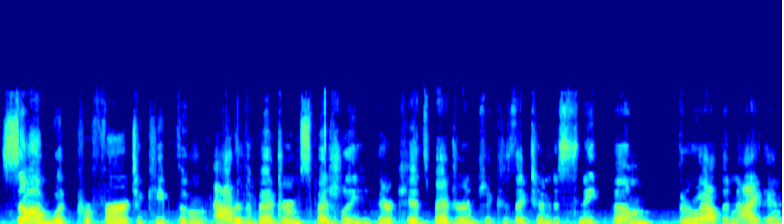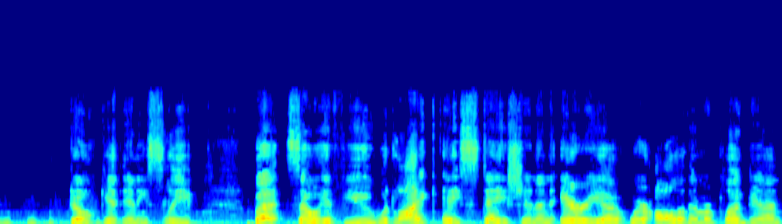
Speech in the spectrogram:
Some would prefer to keep them out of the bedroom, especially their kids' bedrooms, because they tend to sneak them throughout the night and don't get any sleep. But so if you would like a station, an area where all of them are plugged in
